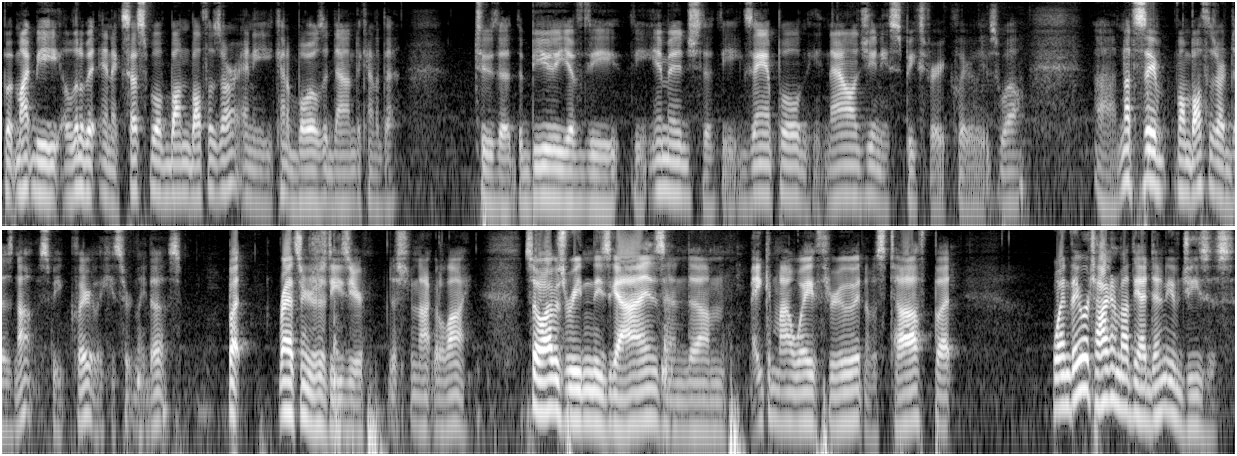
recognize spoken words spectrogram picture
but might be a little bit inaccessible of von Balthasar, and he kind of boils it down to kind of the to the, the beauty of the, the image, the, the example, the analogy, and he speaks very clearly as well. Uh, not to say von Balthasar does not speak clearly, he certainly does. But Ratzinger's just easier, just not going to lie. So I was reading these guys and um, making my way through it, and it was tough. But when they were talking about the identity of Jesus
